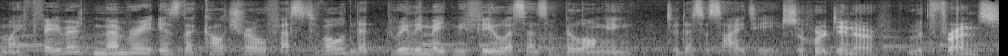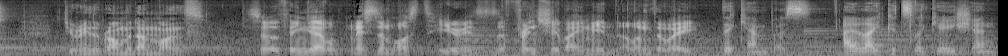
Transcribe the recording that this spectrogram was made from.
My favorite memory is the cultural festival that really made me feel a sense of belonging to the society. Suhoor dinner with friends during the Ramadan month. So the thing I would miss the most here is the friendship I made along the way. The campus. I like its location.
